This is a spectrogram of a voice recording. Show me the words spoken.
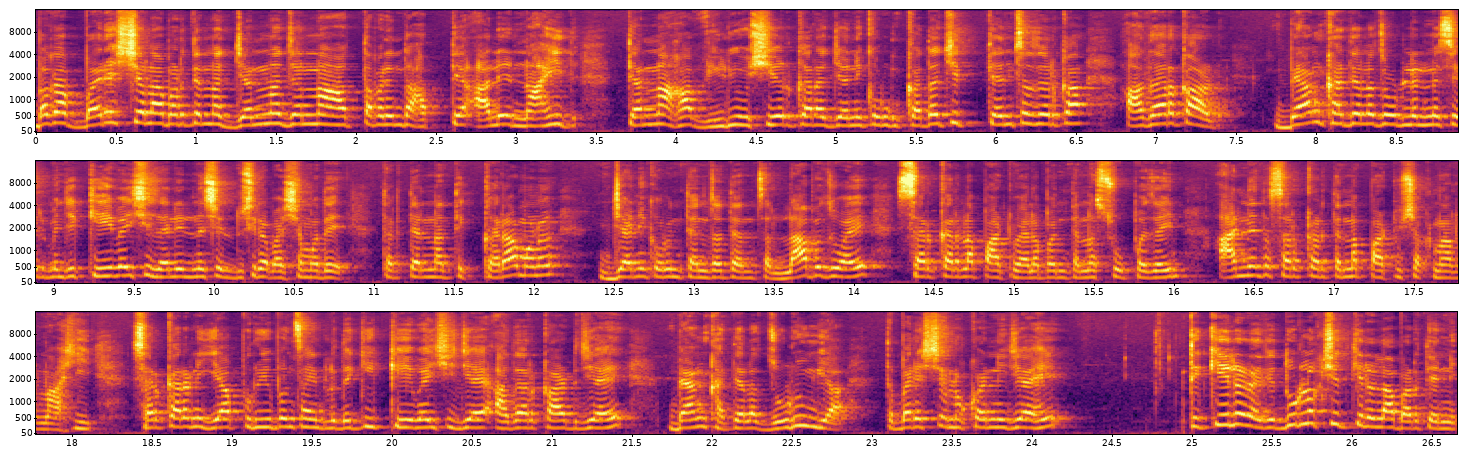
बघा बऱ्याचशा लाभार्थ्यांना ज्यांना ज्यांना आत्तापर्यंत हप्ते आले नाहीत त्यांना हा व्हिडिओ शेअर करा जेणेकरून कदाचित त्यांचं जर का आधार कार्ड बँक खात्याला जोडलेलं नसेल म्हणजे के वाय सी झालेलं नसेल दुसऱ्या भाषेमध्ये तर त्यांना ते करा म्हणं जेणेकरून त्यांचा त्यांचा लाभ जो आहे सरकारला पाठवायला पण त्यांना सोपं जाईल. अन्यथा सरकार त्यांना पाठवू शकणार नाही. सरकारने यापूर्वी पण सांगितलं होतं की के वाय सी जे आहे आधार कार्ड जे आहे बँक खात्याला जोडून घ्या. तर बऱ्याचशा लोकांनी जे आहे ते केलं नाही ते दुर्लक्षित केलं लाभार्थ्यांनी.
